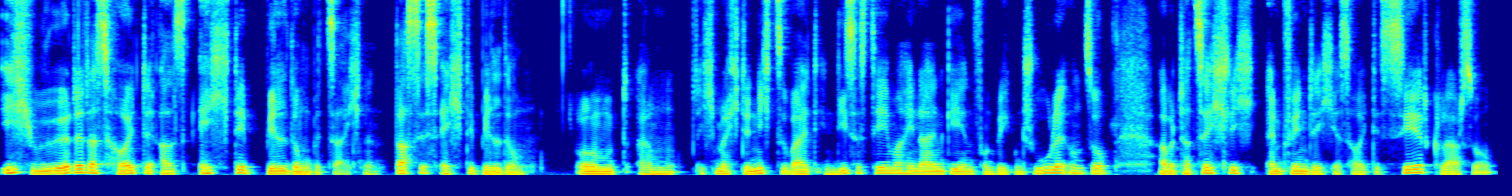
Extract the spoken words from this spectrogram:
ich würde das heute als echte Bildung bezeichnen. Das ist echte Bildung. Und ähm, ich möchte nicht zu weit in dieses Thema hineingehen, von wegen Schule und so, aber tatsächlich empfinde ich es heute sehr klar so,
